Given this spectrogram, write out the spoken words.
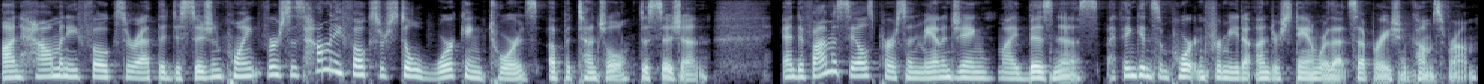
on how many folks are at the decision point versus how many folks are still working towards a potential decision. And if I'm a salesperson managing my business, I think it's important for me to understand where that separation comes from.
